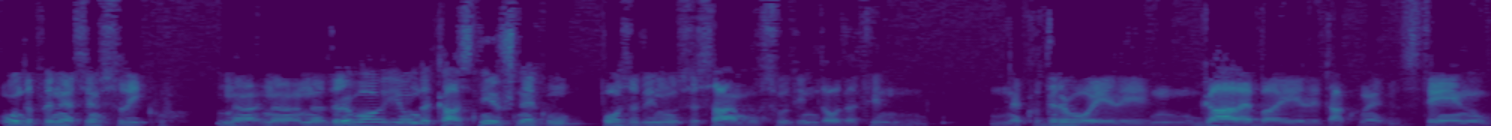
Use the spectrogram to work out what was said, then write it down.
onda prenesem sliku na, na, na drvo i onda kasnije još neku pozadinu se sam usudim dodati neko drvo ili galeba ili tako neku stenu.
